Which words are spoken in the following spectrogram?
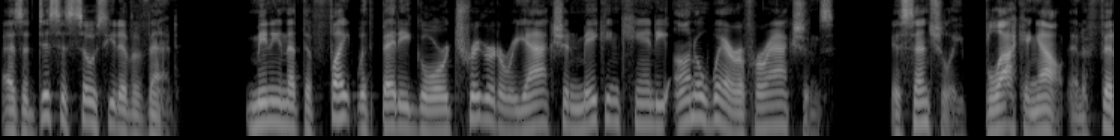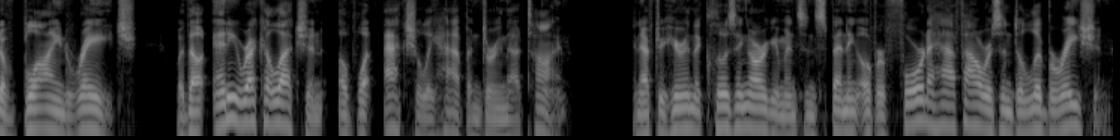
as a dissociative event, meaning that the fight with Betty Gore triggered a reaction making Candy unaware of her actions, essentially blacking out in a fit of blind rage without any recollection of what actually happened during that time. And after hearing the closing arguments and spending over four and a half hours in deliberation,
